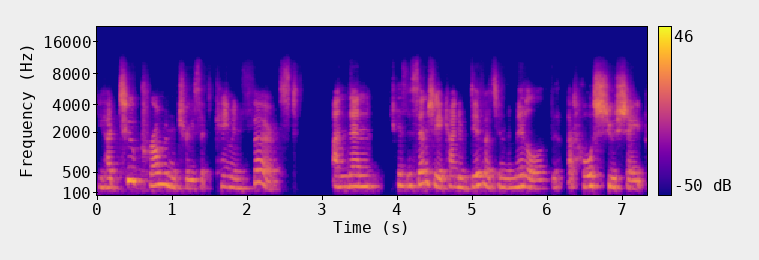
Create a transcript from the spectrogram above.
you had two promontories that came in first. And then it's essentially a kind of divot in the middle, that horseshoe shape,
